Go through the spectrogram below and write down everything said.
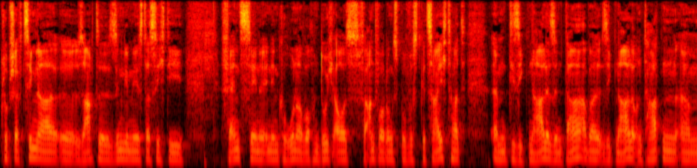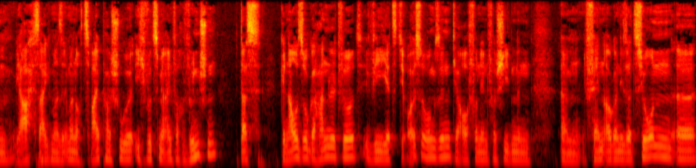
Clubchef Zingler äh, sagte sinngemäß, dass sich die Fanszene in den Corona-Wochen durchaus verantwortungsbewusst gezeigt hat. Ähm, die Signale sind da, aber Signale und Taten, ähm, ja, sage ich mal, sind immer noch zwei Paar Schuhe. Ich würde es mir einfach wünschen, dass genauso gehandelt wird, wie jetzt die Äußerungen sind, ja auch von den verschiedenen ähm, Fanorganisationen äh,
